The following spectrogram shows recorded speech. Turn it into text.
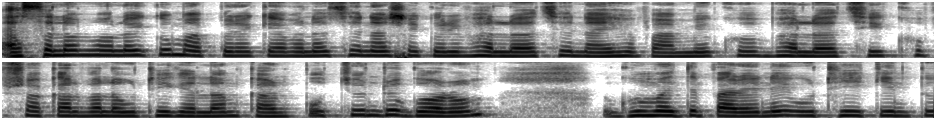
আসসালামু আলাইকুম, আপনারা কেমন আছেন? আশা করি ভালো আছেন। আই হোপ আমিও খুব ভালো আছি। খুব সকালবেলা উঠে গেলাম, কারণ প্রচণ্ড গরম। ঘুমাইতে পারেনি, উঠেই কিন্তু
